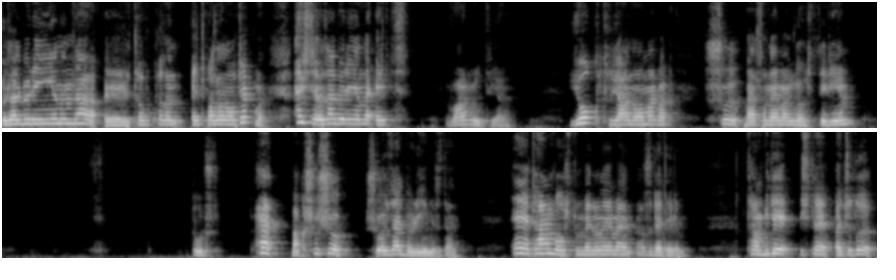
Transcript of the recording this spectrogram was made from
Özel böreğin yanında ee, tavuk falan, et falan olacak mı? Ha işte özel böreğin yanında et var mıydı ya? Yoktu ya normal bak. Şu ben sana hemen göstereyim. Dur. He bak şu şu. Şu özel böreğimizden. He tamam dostum ben onu hemen hazır ederim. Tamam bir de işte acılı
